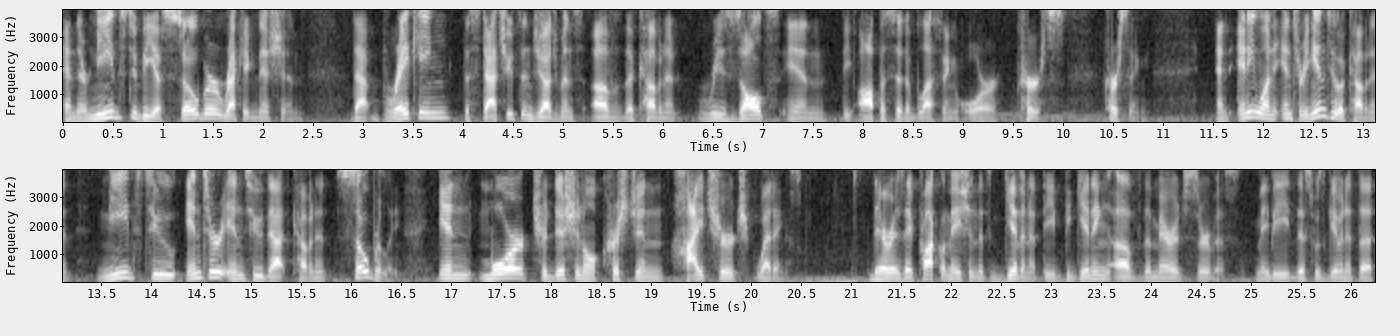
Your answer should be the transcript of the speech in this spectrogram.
And there needs to be a sober recognition that breaking the statutes and judgments of the covenant results in the opposite of blessing or curse, cursing. And anyone entering into a covenant needs to enter into that covenant soberly. In more traditional Christian high church weddings, there is a proclamation that's given at the beginning of the marriage service. Maybe this was given at the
